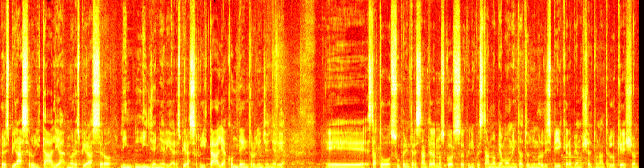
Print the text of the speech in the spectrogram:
respirassero l'Italia, non respirassero l'ingegneria, respirassero l'Italia con dentro l'ingegneria. E è stato super interessante l'anno scorso quindi quest'anno abbiamo aumentato il numero di speaker, abbiamo scelto un'altra location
